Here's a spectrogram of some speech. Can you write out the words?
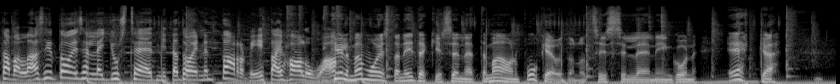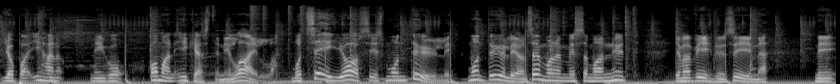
tavallaan sillä toiselle just se, että mitä toinen tarvii tai haluaa. Kyllä mä muistan itsekin sen, että mä oon pukeutunut siis silleen niin kuin ehkä jopa ihan niin kuin oman ikästeni lailla. Mutta se ei oo siis mun tyyli. Mun tyyli on semmonen, missä mä oon nyt ja mä viihdyn siinä. Niin,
